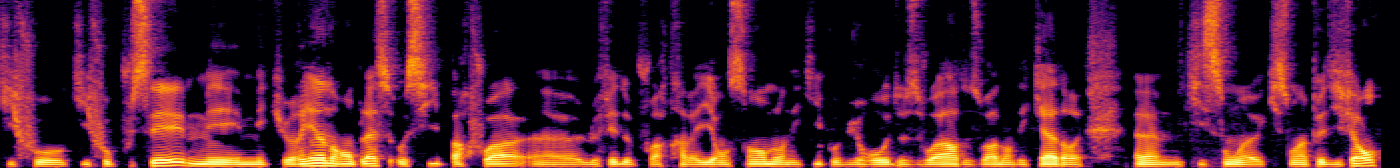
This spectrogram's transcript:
qu'il faut, qu'il faut pousser, mais, mais que rien ne remplace aussi parfois le fait de pouvoir travailler ensemble, en équipe, au bureau, de se voir, de se voir dans des cadres qui, sont, qui sont un peu différents.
